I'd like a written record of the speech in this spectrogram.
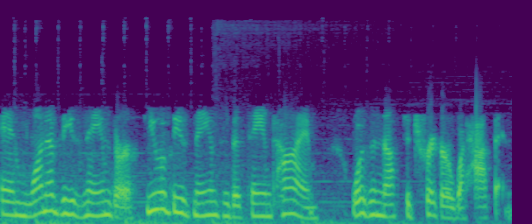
in one of these names or a few of these names at the same time was enough to trigger what happened.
